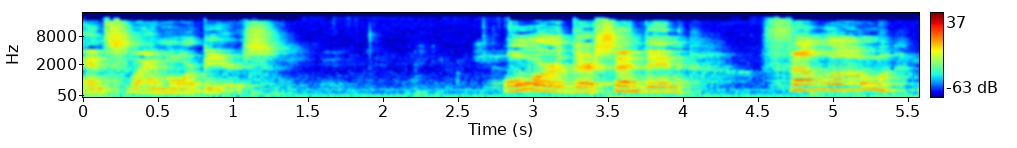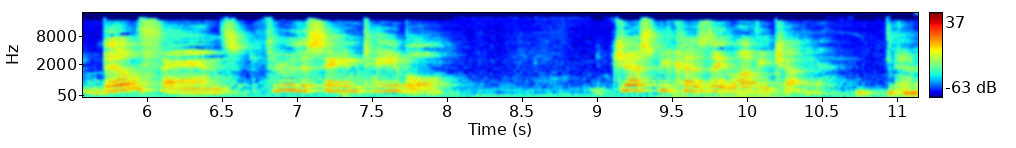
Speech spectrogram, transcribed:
and slam more beers. Or they're sending fellow Bill fans through the same table just because they love each other. Yeah.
